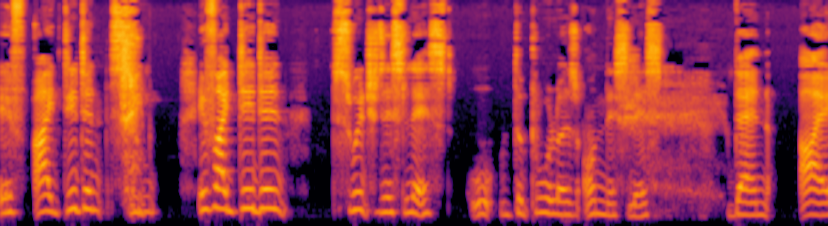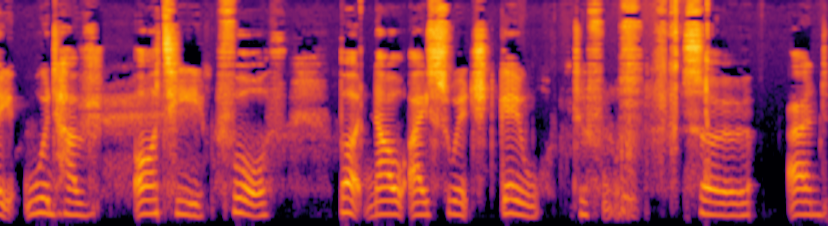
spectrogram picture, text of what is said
if I didn't, if I didn't switch this list, or the brawlers on this list, then I would have RT fourth. But now I switched Gale to fourth. So and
